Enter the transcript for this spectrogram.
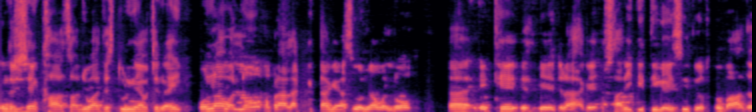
ਇੰਦਰਜੀਤ ਸਿੰਘ ਖਾਲਸਾ ਜੋ ਅੱਜ ਇਸ ਦੁਨੀਆ ਵਿੱਚ ਨਹੀਂ ਉਹਨਾਂ ਵੱਲੋਂ ਉਪਰਾਲਾ ਕੀਤਾ ਗਿਆ ਸੀ ਉਹਨਾਂ ਵੱਲੋਂ ਇੱਥੇ ਇਹ ਜਿਹੜਾ ਹੈਗੇ ਉਸਾਰੀ ਕੀਤੀ ਗਈ ਸੀ ਤੇ ਉਸ ਤੋਂ ਬਾਅਦ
